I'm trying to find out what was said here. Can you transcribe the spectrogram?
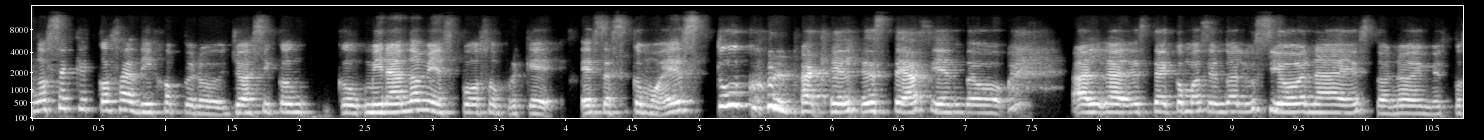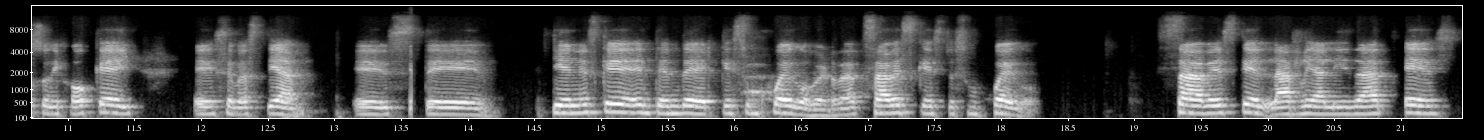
no sé qué cosa dijo, pero yo así mirando a mi esposo, porque es como, es tu culpa que él esté haciendo esté como haciendo alusión a esto, ¿no? Y mi esposo dijo, ok, eh, Sebastián, este, tienes que entender que es un juego, ¿verdad? Sabes que esto es un juego. Sabes que la realidad es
